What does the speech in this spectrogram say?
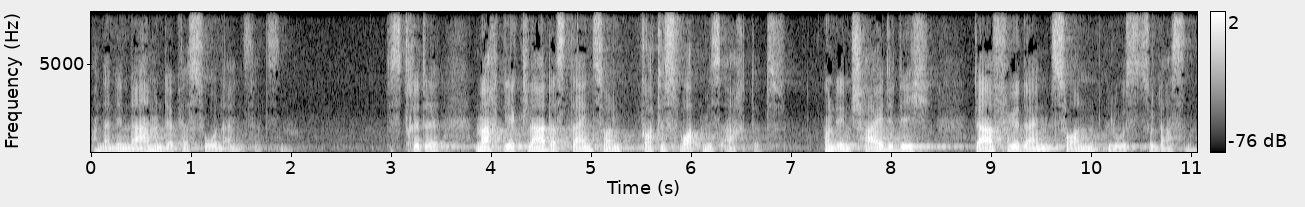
und dann den Namen der Person einsetzen. Das Dritte, mach dir klar, dass dein Zorn Gottes Wort missachtet und entscheide dich dafür, deinen Zorn loszulassen.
